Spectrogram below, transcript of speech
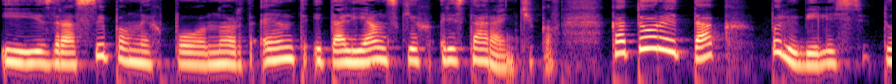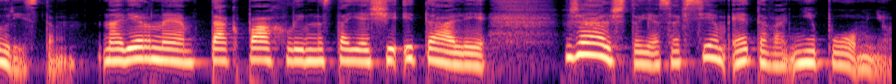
и из рассыпанных по Норт-Энд итальянских ресторанчиков, которые так полюбились туристам. Наверное, так пахло и в настоящей Италии. Жаль, что я совсем этого не помню.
